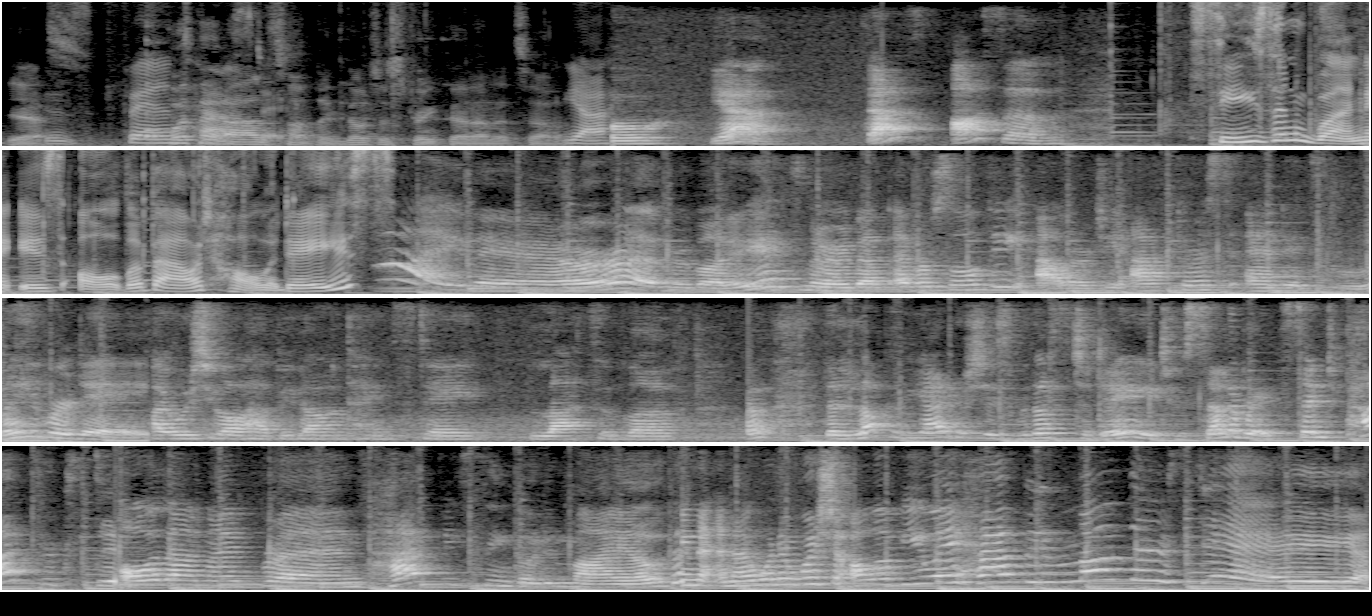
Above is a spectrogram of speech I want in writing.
Yes. is Put that on something. Don't just drink that on its own. Yeah. Oh, yeah. That's awesome. Season one is all about holidays. Hi there, everybody. It's Mary Beth Eversole, the allergy actress, and it's Labor Day. I wish you all happy Valentine's Day. Lots of love. The luck of the Irish is with us today to celebrate St. Patrick's Day. Hola, my friends. Happy Cinco de Mayo. And and I want to wish all of you a happy Mother's Day.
